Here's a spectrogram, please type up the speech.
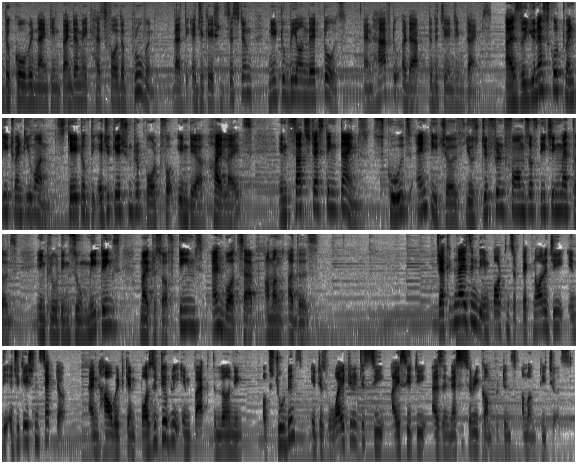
The COVID 19 pandemic has further proven that the education system need to be on their toes and have to adapt to the changing times. As the UNESCO 2021 State of the Education Report for India highlights, in such testing times, schools and teachers use different forms of teaching methods, including Zoom meetings, Microsoft Teams, and WhatsApp, among others. Recognizing the importance of technology in the education sector and how it can positively impact the learning of students, it is vital to see ICT as a necessary competence among teachers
